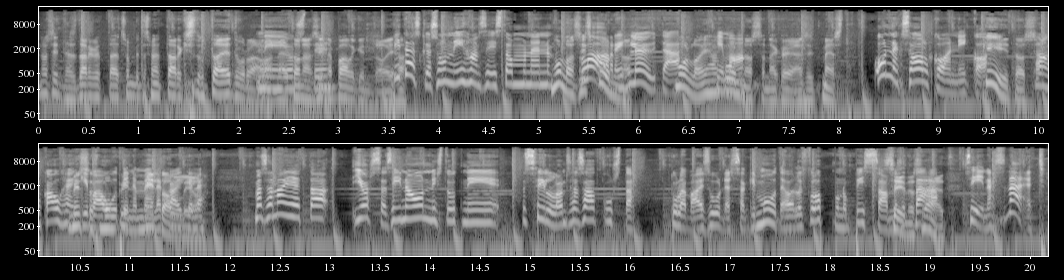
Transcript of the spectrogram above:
No sitten se tarkoittaa, että sun pitäisi mennä tarkistuttaa eturauhan, Niin niin että onhan siinä palkintoa ihan. Pitäisikö sun ihan siis tommonen Mulla on siis laari löytää Mulla on ihan himaa? kunnossa näköjään sit mesta. Onneksi olkoon, Niko. Kiitos. Tämä on kauhean Missäs kiva uutinen meille mitalli kaikille. Mä sanoin, että jos sä siinä onnistut, niin silloin sä saat kusta tulevaisuudessakin. Muuten olisi loppunut pissaamisen Siinä sä näet. Siinä sä näet.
